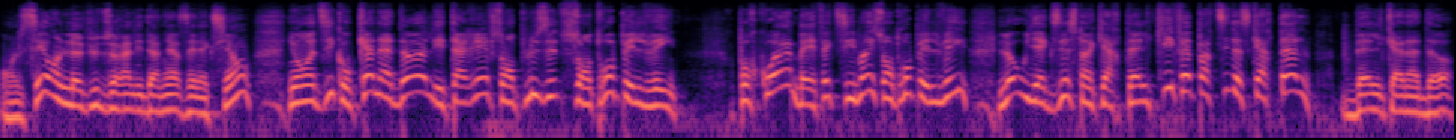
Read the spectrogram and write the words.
on le sait, on l'a vu durant les dernières élections, ils ont dit qu'au Canada, les tarifs sont, plus, trop élevés. Pourquoi? Ben effectivement, ils sont trop élevés là où il existe un cartel. Qui fait partie de ce cartel? Bel Canada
